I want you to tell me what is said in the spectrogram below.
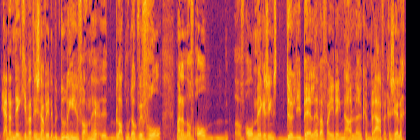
ja, dan denk je, wat is nou weer de bedoeling hiervan? Hè? Het blad moet ook weer vol. Maar dan of all, of all magazines de libelle... waarvan je denkt, nou, leuk en braaf en gezellig.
